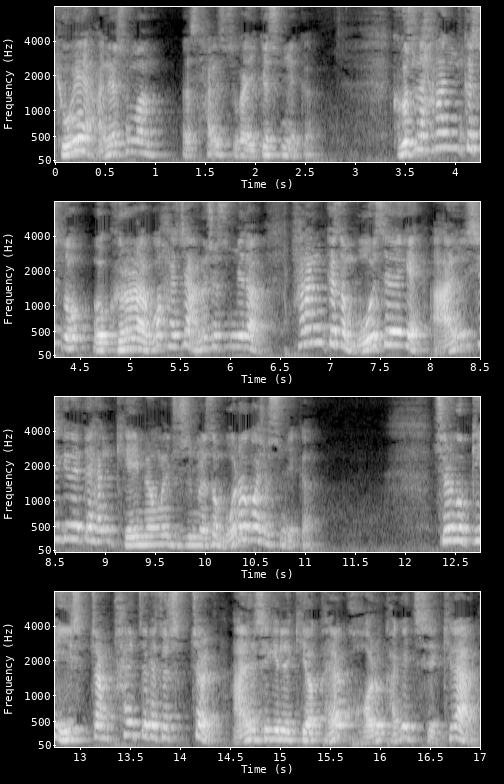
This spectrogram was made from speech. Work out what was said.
교회 안에서만 살 수가 있겠습니까? 그것은 하나님께서도 어, 그러라고 하지 않으셨습니다. 하나님께서 모세에게 안식일에 대한 계명을 주시면서 뭐라고 하셨습니까? 출국기 20장 8절에서 10절 안식일을 기억하여 거룩하게 지키라.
